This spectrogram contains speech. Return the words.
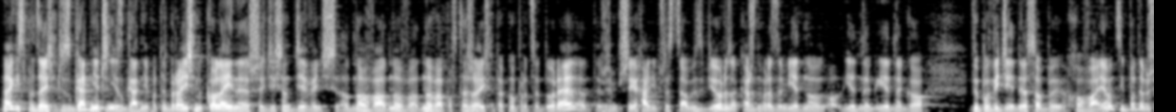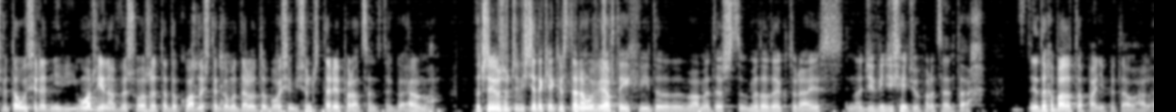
Tak, i sprawdzaliśmy, czy zgadnie, czy nie zgadnie. Potem braliśmy kolejne 69 od nowa, od nowa, od nowa, powtarzaliśmy taką procedurę. Żeśmy przyjechali przez cały zbiór, za każdym razem jedno, jednego, jednego wypowiedzi jednej osoby chowając i potem żeśmy to uśrednili. I łącznie nam wyszło, że ta dokładność tego modelu to było 84% tego ELMA. Znaczy już oczywiście, tak jak Justyna mówiła w tej chwili, to mamy też metodę, która jest na 90%. Nie, to chyba o to pani pytała, ale...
